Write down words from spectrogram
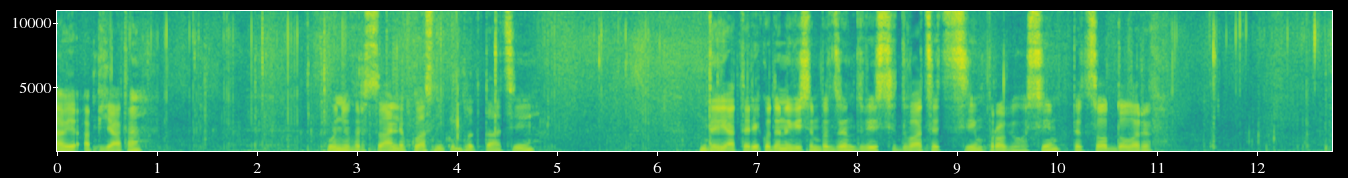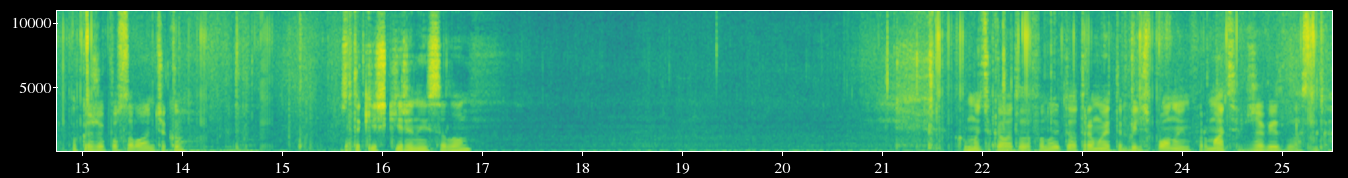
A5 в універсалі в класній комплектації. 9 рік, 1,8 бензин, 227 пробігу, 7 500 доларів. Покажу по салончику. Ось такий шкіряний салон. Кому цікаво телефонуйте, отримуєте більш повну інформацію вже від власника.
